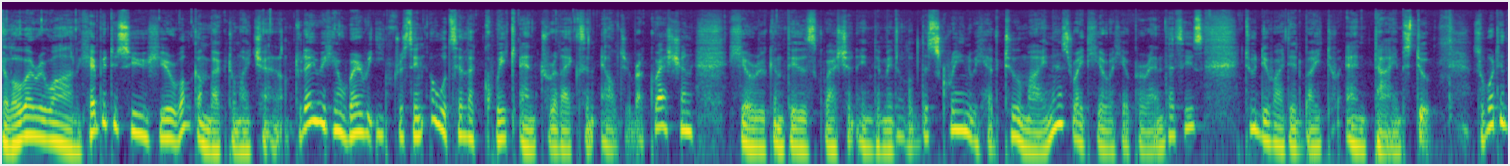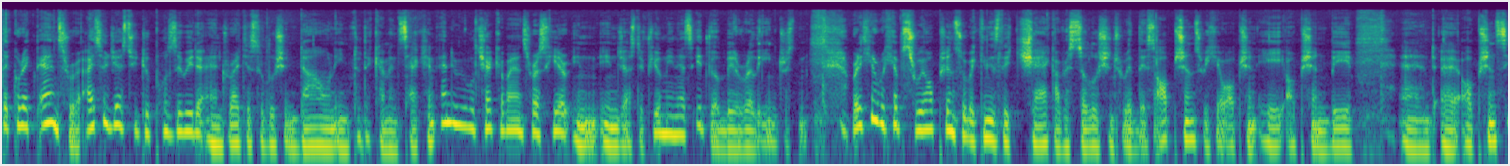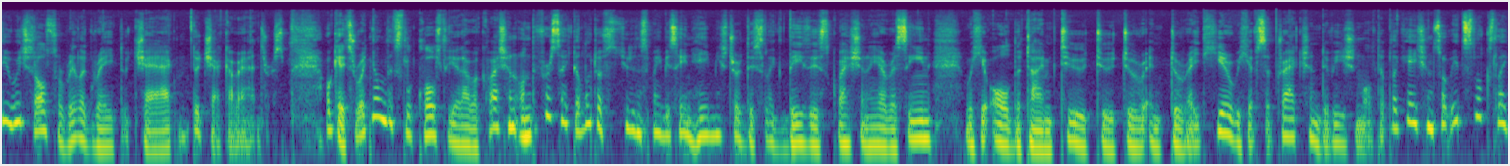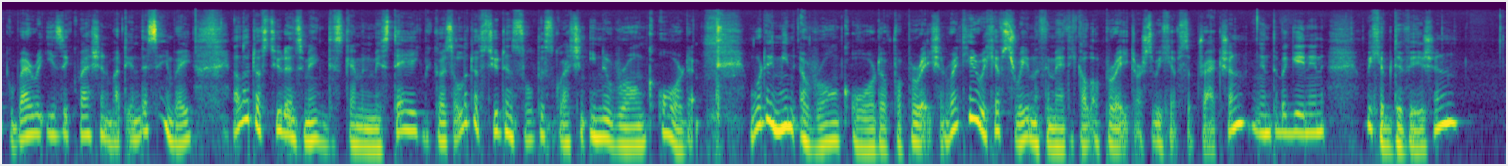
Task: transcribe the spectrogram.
Hello everyone, happy to see you here, welcome back to my channel. Today we have very interesting, I would say like quick and relaxing algebra question. Here you can see this question in the middle of the screen. We have 2 minus, right here we have parentheses, 2 divided by 2 and times 2. So what is the correct answer? I suggest you to pause the video and write your solution down into the comment section and we will check our answers here in, in just a few minutes. It will be really interesting. Right here we have three options so we can easily check our solutions with these options. We have option A, option B and uh, option option C, which is also really great to check to check our answers. Okay, so right now let's look closely at our question. On the first side, a lot of students may be saying, "Hey, Mister, this like the easiest question I ever seen." We have all the time two, two, two, and two right here. We have subtraction, division, multiplication. So it looks like very easy question, but in the same way, a lot of students make this common mistake because a lot of students solve this question in a wrong order. What I mean a wrong order of operation? Right here we have three mathematical operators. We have subtraction in the beginning, we have division,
